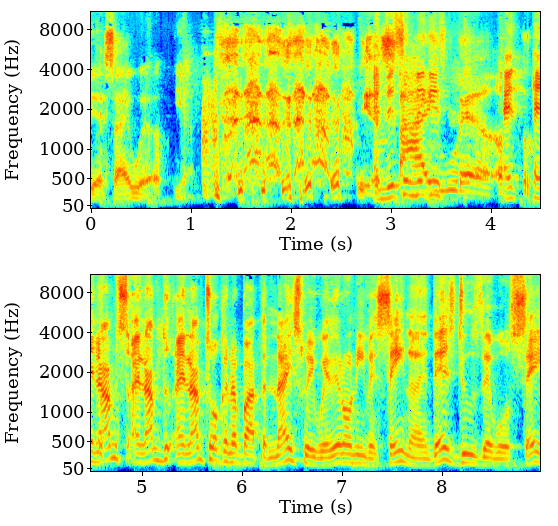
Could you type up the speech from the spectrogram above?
Yes, I will. Yeah. yes, And some I niggas- will. and and I'm and I'm and I'm talking about the nice way where they don't even say nothing. There's dudes that will say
